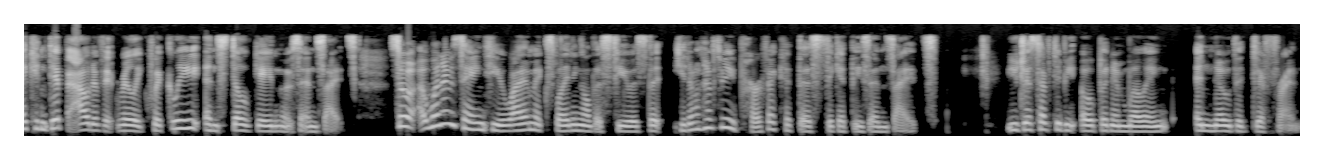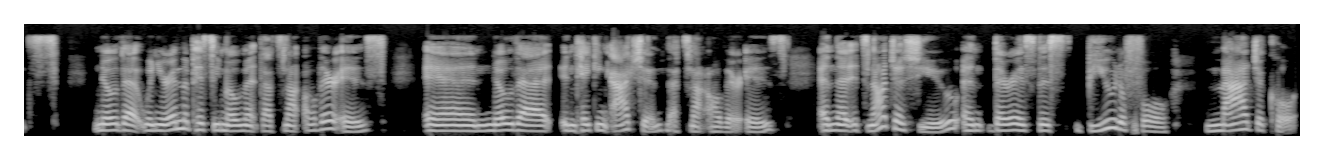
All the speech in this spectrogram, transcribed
I can dip out of it really quickly and still gain those insights. So, uh, what I'm saying to you, why I'm explaining all this to you, is that you don't have to be perfect at this to get these insights. You just have to be open and willing and know the difference. Know that when you're in the pissy moment, that's not all there is. And know that in taking action, that's not all there is. And that it's not just you. And there is this beautiful, magical,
